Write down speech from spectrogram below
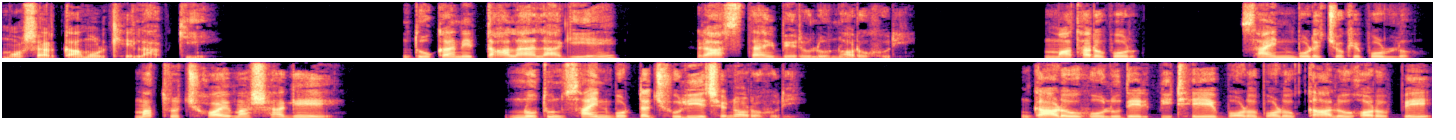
মশার কামড় খেয়ে লাভ কি? দোকানে তালা লাগিয়ে রাস্তায় বেরোল নরহরি। মাথার ওপর সাইনবোর্ডে চোখে পড়ল। মাত্র ছয় মাস আগে নতুন সাইনবোর্ডটা ঝুলিয়েছে নরহরি। গাঢ় হলুদের পিঠে বড় বড় কালো হরপে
